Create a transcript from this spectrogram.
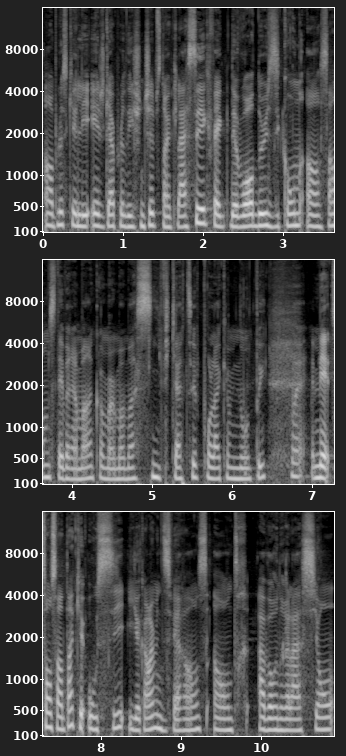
en plus que les age gap relationships, c'est un classique. Fait que de voir deux icônes ensemble, c'était vraiment comme un moment significatif pour la communauté. Ouais. Mais tu sais, on s'entend que aussi, il y a quand même une différence entre avoir une relation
